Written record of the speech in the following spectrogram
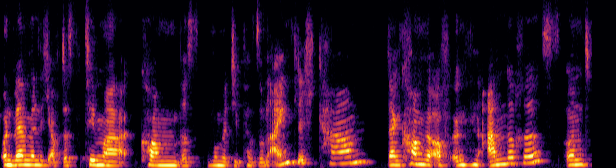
Und wenn wir nicht auf das Thema kommen, was, womit die Person eigentlich kam, dann kommen wir auf irgendein anderes. Und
